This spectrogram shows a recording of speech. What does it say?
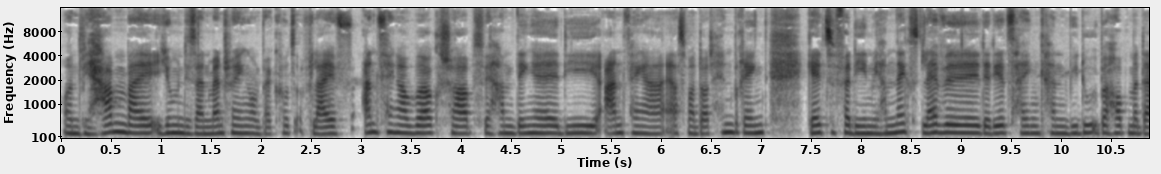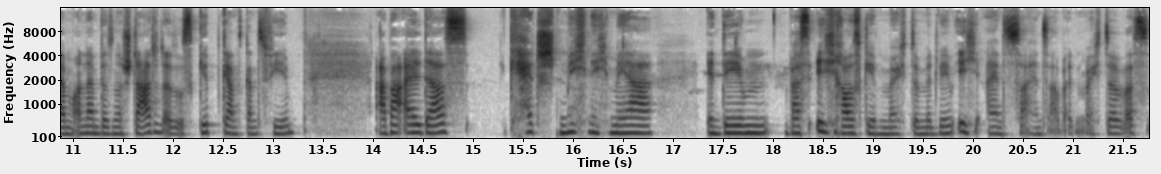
Und wir haben bei Human Design Mentoring und bei Codes of Life Anfänger-Workshops. Wir haben Dinge, die Anfänger erstmal dorthin bringt, Geld zu verdienen. Wir haben Next Level, der dir zeigen kann, wie du überhaupt mit deinem Online-Business startet. Also es gibt ganz, ganz viel. Aber all das catcht mich nicht mehr in dem, was ich rausgeben möchte, mit wem ich eins zu eins arbeiten möchte, was,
